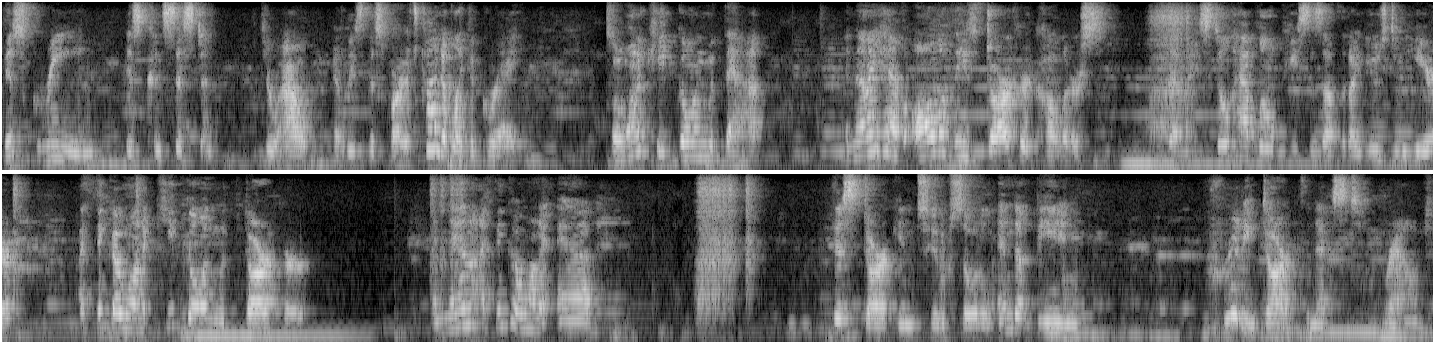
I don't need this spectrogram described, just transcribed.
this green is consistent throughout, at least this part. It's kind of like a gray. So I want to keep going with that. And then I have all of these darker colors that I still have little pieces of that I used in here. I think I want to keep going with darker. And then I think I want to add uh, this dark in too. So it'll end up being pretty dark the next round.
